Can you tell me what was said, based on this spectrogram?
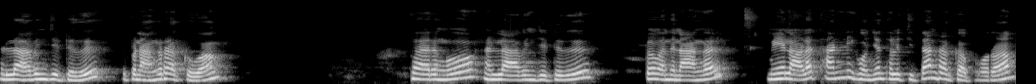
நல்லா அவிஞ்சிட்டுது. இப்போ நாங்கள் ரக்குவோம் பாருங்கோ நல்லா அவிஞ்சிட்டுது. இப்போ வந்து நாங்கள் மேலால் தண்ணி கொஞ்சம் தெளிச்சு தான் ரக்க போகிறோம்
